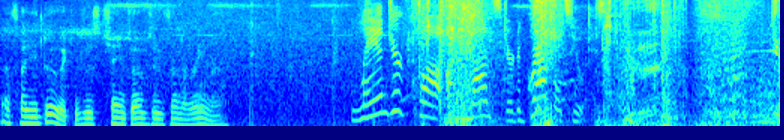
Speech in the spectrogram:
that's how you do it. You just change objects in arena. Land your claw on a monster to grapple to it. You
